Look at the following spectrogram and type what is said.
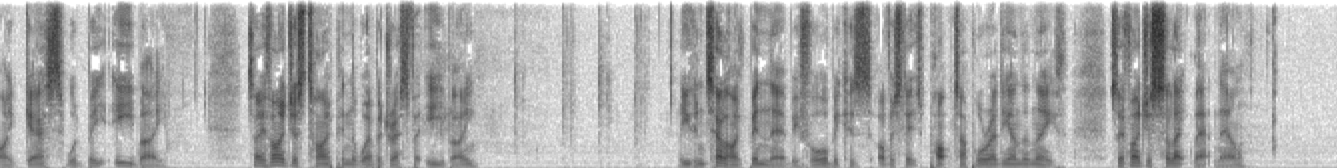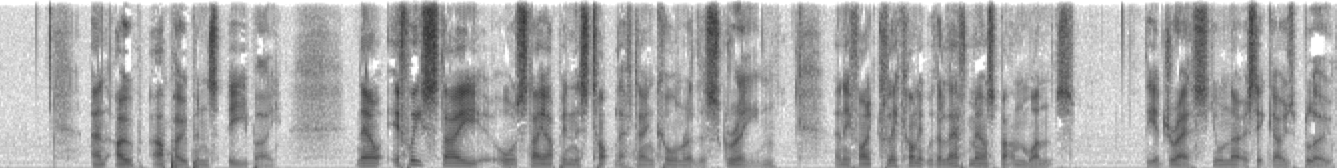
I guess, would be eBay. So if I just type in the web address for eBay, you can tell I've been there before because obviously it's popped up already underneath. So if I just select that now, and op up opens eBay. Now if we stay or stay up in this top left hand corner of the screen and if I click on it with the left mouse button once the address you'll notice it goes blue.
